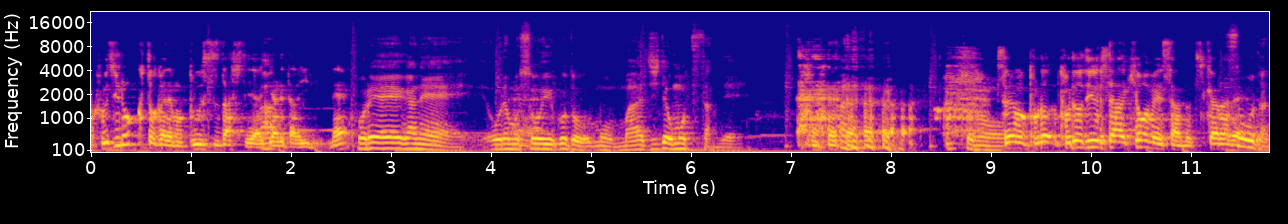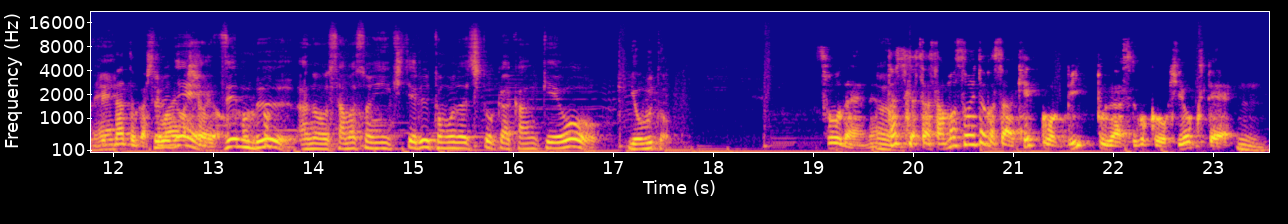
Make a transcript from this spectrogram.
ん。フジロックとかでもブース出してやれたらいいね。これがね俺もそういうことをもうマジで思ってたんで そのそれもプロプロデューサー京明さんの力でそうだね。なんとかしてそもらいましょうよ。れで全部 あのサマソニに来てる友達とか関係を呼ぶと。そうだよね、うん。確かさサマソニとかさ結構 VIP がすごく広くてうん、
